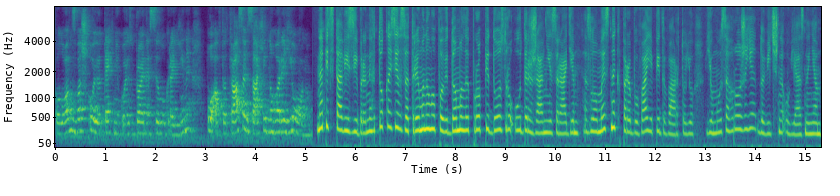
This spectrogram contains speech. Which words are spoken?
колон з важкою технікою Збройних сил України по автотрасах західного регіону. На підставі зібраних доказів затриманому повідомили про підозру у державній зраді. Зловмисник перебуває під вартою. Йому загрожує довічне ув'язнення.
